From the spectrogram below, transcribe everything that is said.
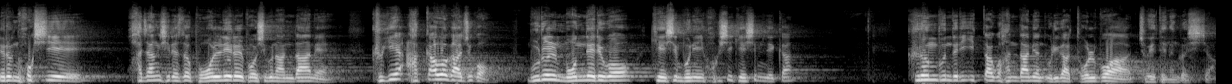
여러분, 혹시 화장실에서 볼일을 보시고 난 다음에 그게 아까워가지고 물을 못 내리고 계신 분이 혹시 계십니까? 그런 분들이 있다고 한다면 우리가 돌보아 줘야 되는 것이죠.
